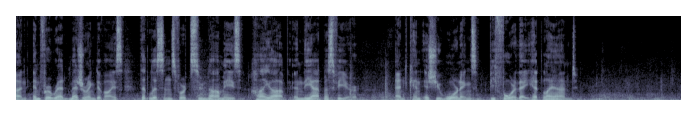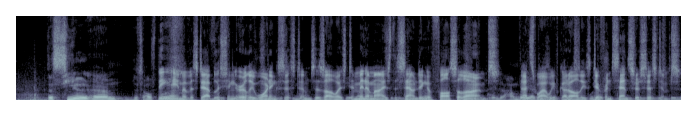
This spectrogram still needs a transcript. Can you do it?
an infrared measuring device that listens for tsunamis high up in the atmosphere and can issue warnings before they hit land. The um, aim of establishing early warning systems is always to minimize the sounding of false alarms. That's why we've got all these different sensor systems,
